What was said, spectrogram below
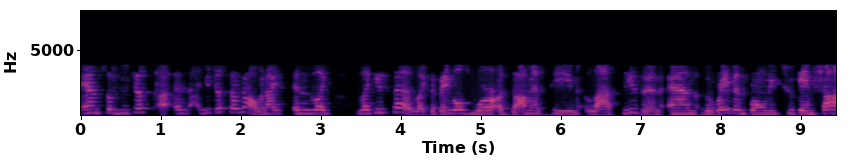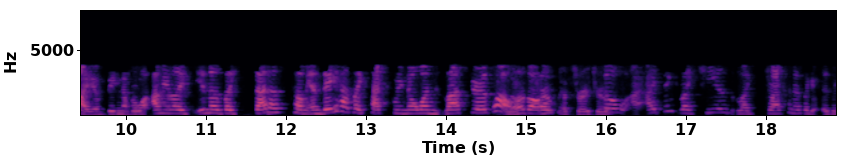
And so you just uh, and you just don't know. And I and like like you said, like the Bengals were a dominant team last season, and the Ravens were only two games shy of being number one. I mean, like you know, like that has to tell me. And they had like practically no one last year as well. no, so that's true. That's very true. so I, I think like he is like Jackson is like is a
